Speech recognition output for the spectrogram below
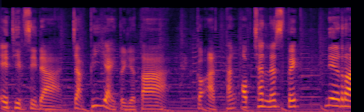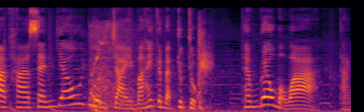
a t i v Sedan จากพี่ใหญ่โตโยต้าก็อัดทั้งออปชันและสเปคในราคาแสนเย้ายวนใจมาให้กันแบบจุกๆ แถมแว่วมาว่าทาง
